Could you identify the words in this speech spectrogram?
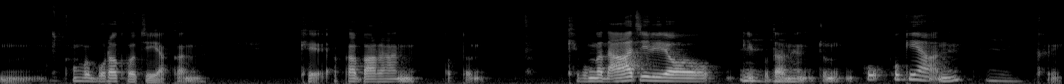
음, 그런 걸 뭐라 그러지 약간 이렇게 아까 말한 어떤 이렇게 뭔가 나아지려기보다는 좀 포, 포기하는 음. 그,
